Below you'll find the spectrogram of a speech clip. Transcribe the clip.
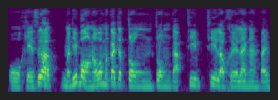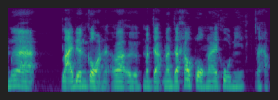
โอเคซึ่งเหมือนที่บอกนะว่ามันก็จะตรงตรงกับที่ที่เราเคยรายงานไปเมื่อหลายเดือนก่อนนะว่าเออมันจะมันจะเข้ากรงในคู่นี้นะครับ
